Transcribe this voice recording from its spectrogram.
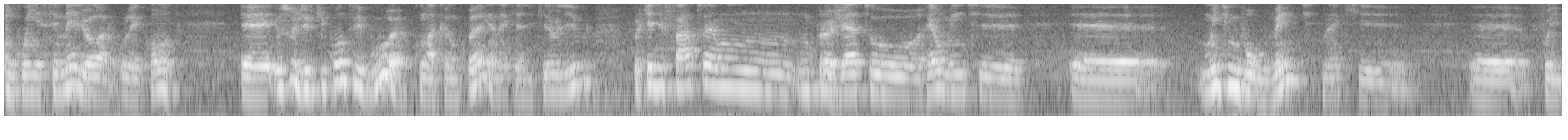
em conhecer melhor o Leconte, é, eu sugiro que contribua com a campanha, né, que adquira o livro, porque de fato é um, um projeto realmente é, muito envolvente, né, que é, foi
